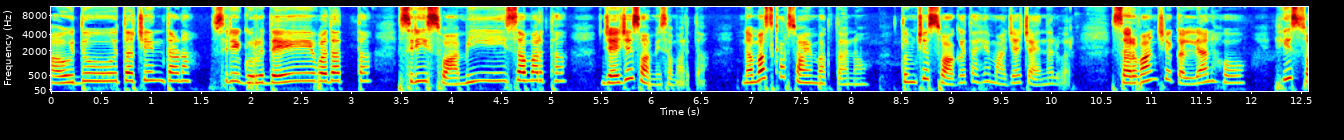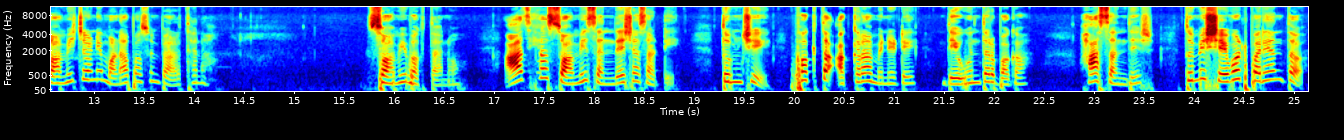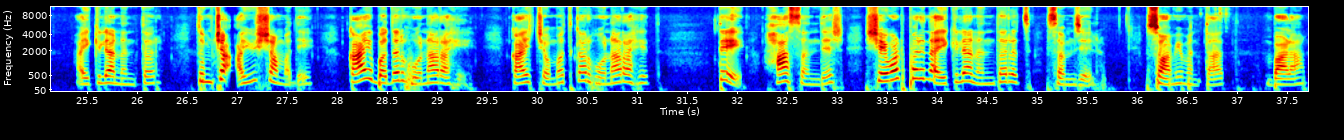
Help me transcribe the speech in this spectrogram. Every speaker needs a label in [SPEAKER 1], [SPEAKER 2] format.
[SPEAKER 1] अवधूत चिंतन श्री गुरुदेव दत्त श्री स्वामी समर्थ जय जय स्वामी समर्थ नमस्कार स्वामी भक्तांनो तुमचे स्वागत आहे माझ्या चॅनलवर सर्वांचे कल्याण हो ही स्वामीचरणी मनापासून प्रार्थना स्वामी भक्तांनो आज ह्या स्वामी संदेशासाठी तुमची फक्त अकरा मिनिटे देऊन तर बघा हा संदेश तुम्ही शेवटपर्यंत ऐकल्यानंतर तुमच्या आयुष्यामध्ये काय बदल होणार आहे काय चमत्कार होणार आहेत ते हा संदेश शेवटपर्यंत ऐकल्यानंतरच समजेल. स्वामी म्हणतात बाळा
